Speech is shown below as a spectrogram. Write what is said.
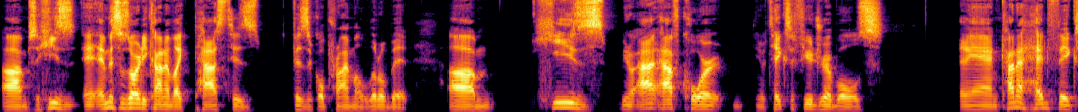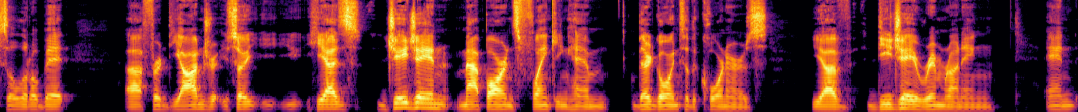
Um, so he's, and this was already kind of like past his physical prime a little bit. Um, he's you know at half court, you know takes a few dribbles and kind of head fakes a little bit uh, for DeAndre. So he has JJ and Matt Barnes flanking him. They're going to the corners. You have DJ rim running, and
